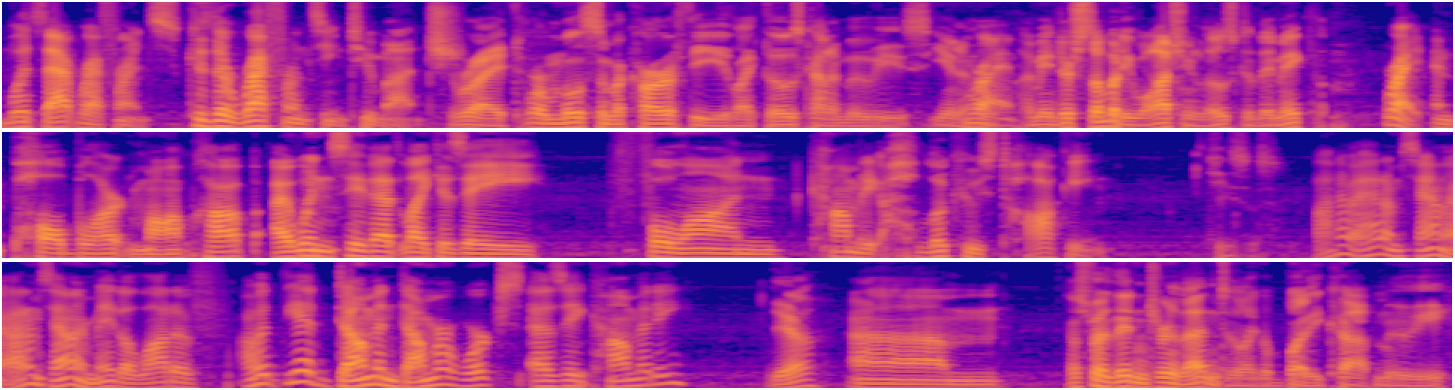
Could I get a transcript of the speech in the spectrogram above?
what's that reference? Because they're referencing too much. Right. Or Melissa McCarthy, like those kind of movies, you know. Right. I mean, there's somebody watching those because they make them. Right. And Paul Blart Mall Cop, I wouldn't say that like as a full on comedy. Oh, look who's talking. Jesus. A lot of Adam Sandler. Adam Sandler made a lot of. I would, yeah, Dumb and Dumber works as a comedy. Yeah. Um, That's why they didn't turn that into like a buddy cop movie.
